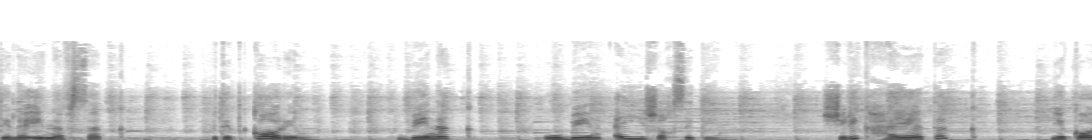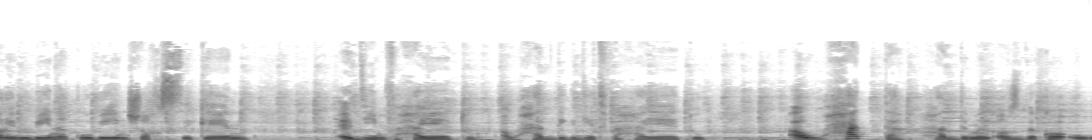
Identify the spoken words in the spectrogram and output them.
تلاقي نفسك بتتقارن بينك وبين أي شخص تاني. شريك حياتك يقارن بينك وبين شخص كان قديم في حياته أو حد جديد في حياته أو حتى حد من أصدقائه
